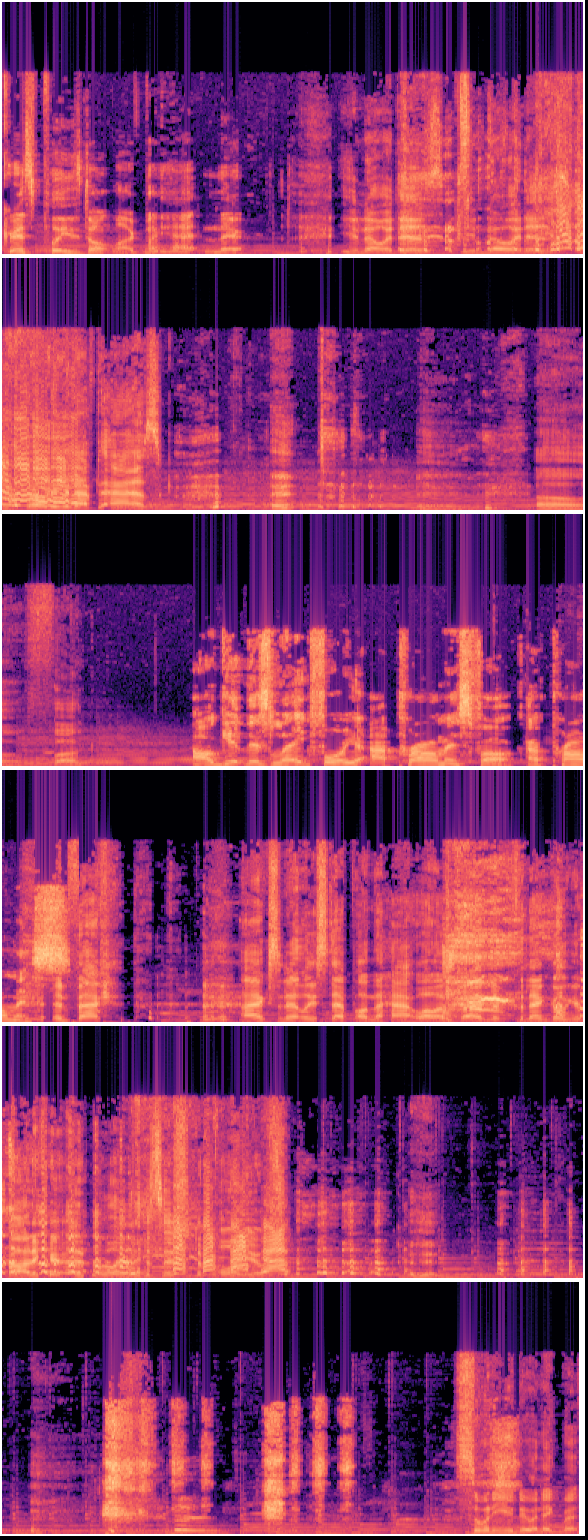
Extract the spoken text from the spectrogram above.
Chris, please don't lock my hat in there. You know it is. You know it is. You don't even have to ask. Oh, fuck. I'll get this leg for you. I promise, fuck. I promise. In fact, I accidentally step on the hat while I'm trying to finagle your body in like position to pull you. So what are you doing, Igmit?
